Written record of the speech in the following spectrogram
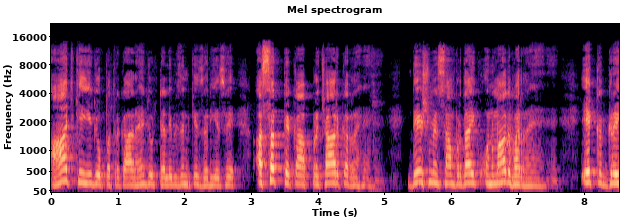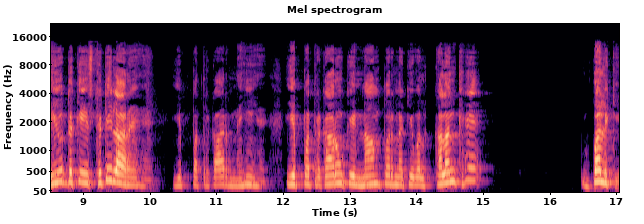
आज के ये जो पत्रकार हैं, जो टेलीविज़न के ज़रिए से असत्य का प्रचार कर रहे हैं, देश में सांप्रदायिक उन्माद भर रहे हैं, एक गृह युद्ध की स्थिति ला रहे हैं, ये पत्रकार नहीं है। ये पत्रकारों के नाम पर न केवल कलंक है, बल्कि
